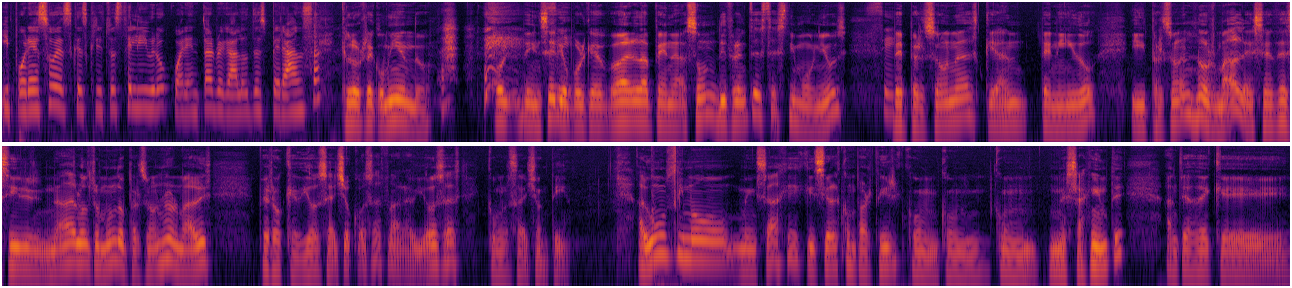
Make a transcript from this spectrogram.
Y por eso es que he escrito este libro, 40 regalos de esperanza. Que lo recomiendo, en serio, porque vale la pena. Son diferentes testimonios de personas que han tenido, y personas normales, es decir, nada del otro mundo, personas normales, pero que Dios ha hecho cosas maravillosas como las ha hecho en ti. ¿Algún último mensaje que quisieras compartir con, con, nuestra gente antes de que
